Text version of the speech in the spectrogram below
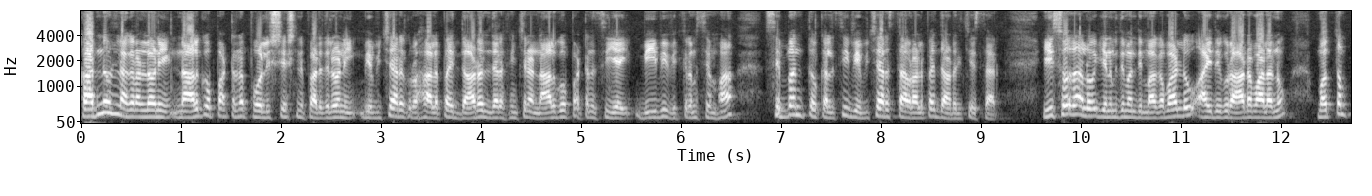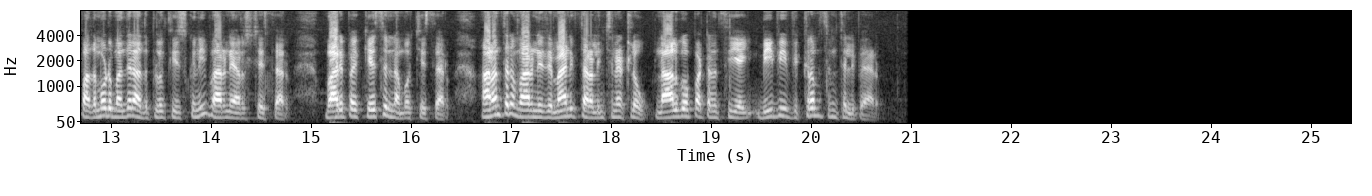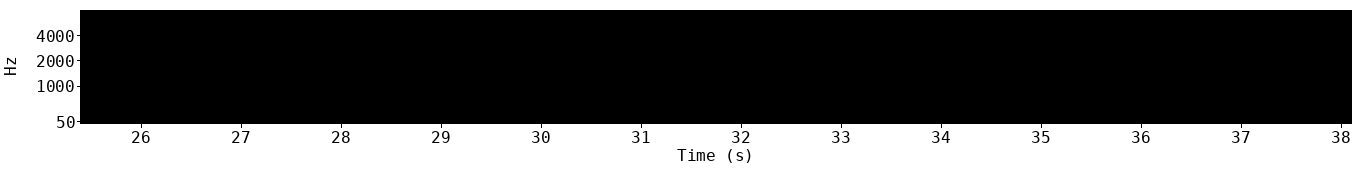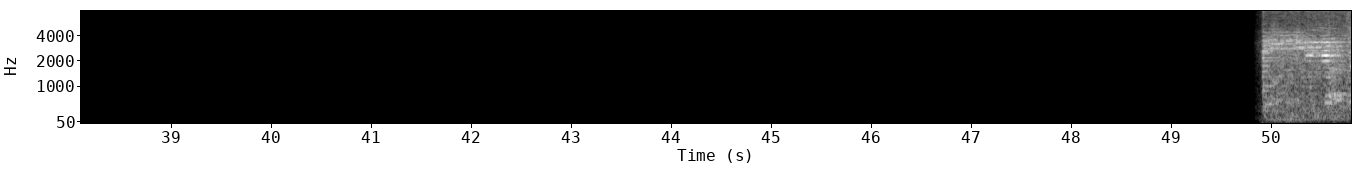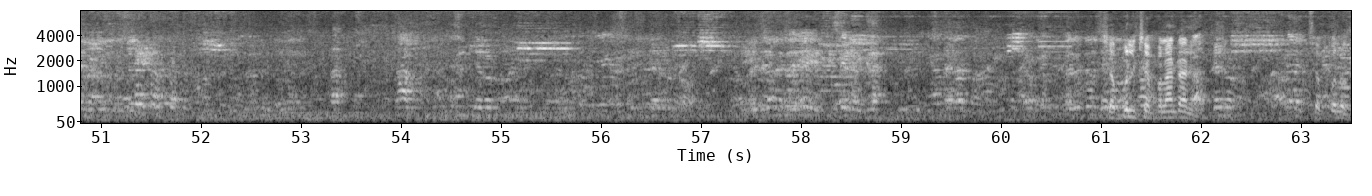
కర్నూలు నగరంలోని నాలుగో పట్టణ పోలీస్ స్టేషన్ పరిధిలోని వ్యభిచార గృహాలపై దాడులు నిర్వహించిన నాలుగో పట్టణ సీఐ బీబీ విక్రమసింహ సిబ్బందితో కలిసి వ్యభిచార స్థావరాలపై దాడులు చేశారు. ఈ సోదాలో ఎనిమిది మంది మగవాళ్ళు ఐదుగురు ఆడవాళ్ళను మొత్తం పదమూడు మందిని అదుపులోకి తీసుకుని వారిని అరెస్ట్ చేశారు. వారిపై కేసులు నమోదు చేశారు. అనంతరం వారిని రిమాండ్కి తరలించినట్లు నాలుగో పట్టణ సీఐ బీబీ విక్రమసింహ తెలిపారు. చెప్పులు చెప్పులు అంటాను. చెప్పులు.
